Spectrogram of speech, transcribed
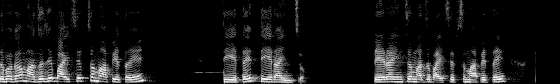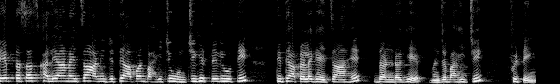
तर बघा माझं जे बायसेपचं माप येत आहे ते येत आहे तेरा इंच. तेरा इंच माझं बायसेपचं माप येत आहे टेप तसाच खाली आणायचा आणि जिथे आपण बाहीची उंची घेतलेली होती तिथे आपल्याला घ्यायचं आहे दंडघेर. म्हणजे बाहीची फिटिंग.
